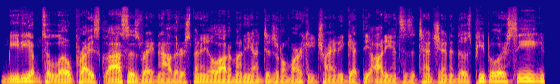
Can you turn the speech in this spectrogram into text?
medium to low price glasses right now that are spending a lot of money on digital marketing, trying to get the audience's attention, and those people are seeing.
